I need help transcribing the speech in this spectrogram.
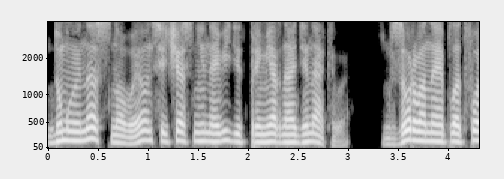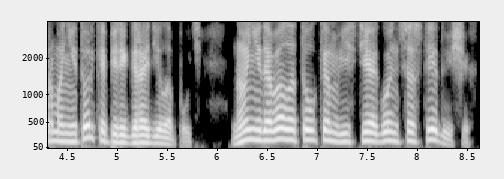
Думаю, нас снова, и он сейчас ненавидит примерно одинаково. Взорванная платформа не только перегородила путь, но и не давала толком вести огонь со следующих,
